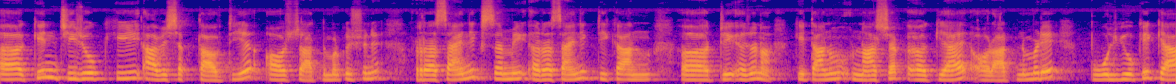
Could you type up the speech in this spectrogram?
किन चीज़ों की आवश्यकता होती है? और सात नंबर क्वेश्चन है, रासायनिक समी, रासायनिक टीका जो ना, कीटाणुनाशक क्या है? और आठ नंबर है, पोलियो के क्या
